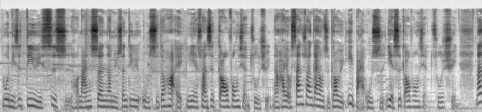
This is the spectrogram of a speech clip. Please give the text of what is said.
如果你是低于四十，好，男生那女生低于五十的话，哎，你也算是高风险族群。那还有三酸甘油酯高于一百五十，也是高风险族群。那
